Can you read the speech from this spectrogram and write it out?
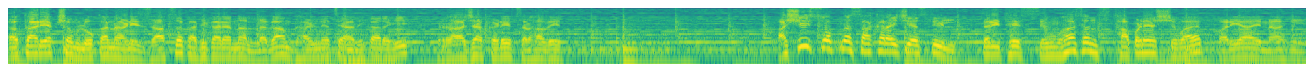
अकार्यक्षम लोकांना आणि जाचक अधिकाऱ्यांना लगाम घालण्याचे अधिकारही राजाकडेच राहावेत. अशी स्वप्न साकारायची असतील तर इथे सिंहासन स्थापण्याशिवाय पर्याय नाही.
